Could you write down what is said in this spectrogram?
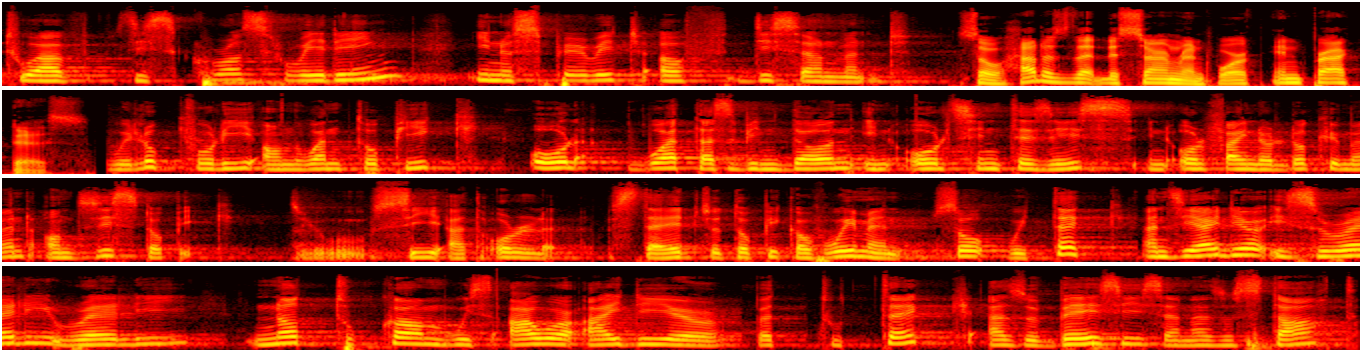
to have this cross reading in a spirit of discernment. So, how does that discernment work in practice? We look fully on one topic, all what has been done in all synthesis, in all final document on this topic. You see at all stage the topic of women. So we take, and the idea is really, really not to come with our idea, but to take as a basis and as a start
